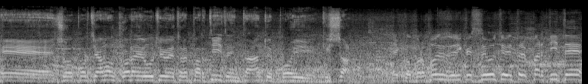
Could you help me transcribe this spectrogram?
e ce lo portiamo ancora nelle ultime tre partite intanto e poi chissà. Ecco, a proposito di queste ultime tre partite,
